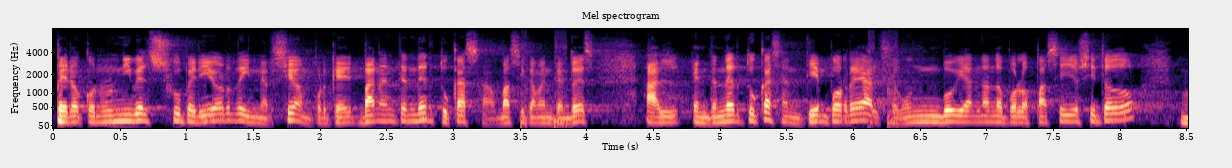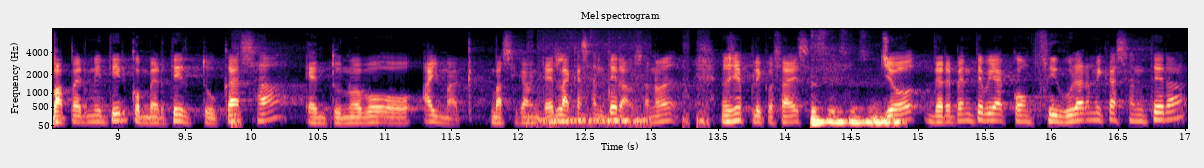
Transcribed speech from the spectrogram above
pero con un nivel superior de inmersión, porque van a entender tu casa, básicamente. Entonces, al entender tu casa en tiempo real, según voy andando por los pasillos y todo, va a permitir convertir tu casa en tu nuevo iMac, básicamente. Es la casa entera, o sea, no, no sé si explico, ¿sabes? Yo de repente voy a configurar mi casa entera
